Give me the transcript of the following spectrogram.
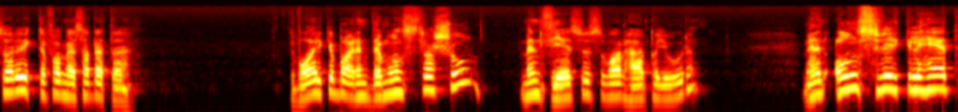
Så er det viktig å få med seg dette. Det var ikke bare en demonstrasjon mens Jesus var her på jorden, men en åndsvirkelighet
